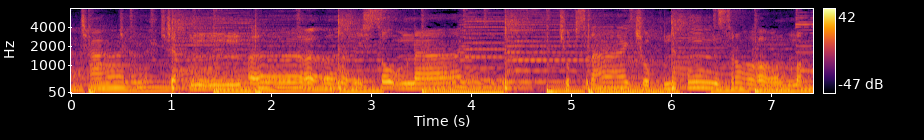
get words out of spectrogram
តឆាយចិត្តអើយសូមណាយឈប់ស្ដាយឈប់នឹកស្រណោះ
